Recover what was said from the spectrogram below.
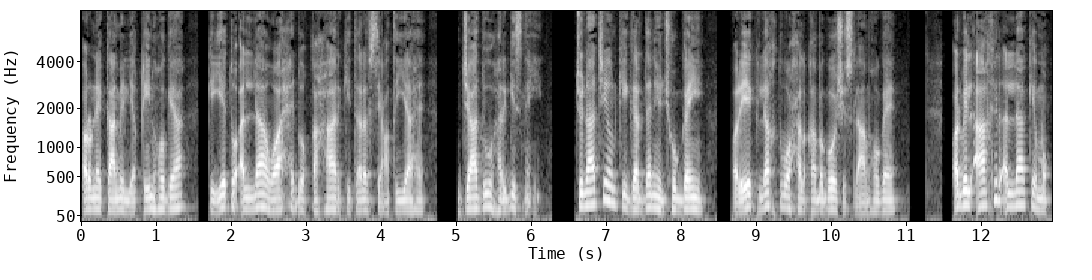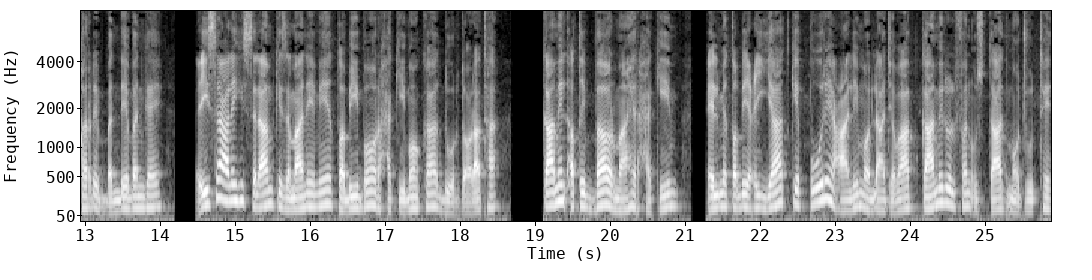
اور انہیں کامل یقین ہو گیا کہ یہ تو اللہ واحد و قہار کی طرف سے عطیہ ہے۔ جادو ہرگز نہیں۔ چنانچہ ان کی گردنیں جھک گئیں اور ایک لخت وہ حلقہ بگوش اسلام ہو گئے۔ اور بالآخر اللہ کے مقرب بندے بن گئے۔ عیسیٰ علیہ السلام کے زمانے میں طبیبوں اور حکیموں کا دور دورہ تھا۔ کامل اطباء اور ماہر حکیم، علم طبیعیات کے پورے عالم اور لاجواب کامل الفن استاد موجود تھے۔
